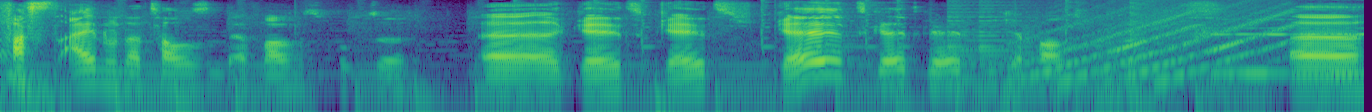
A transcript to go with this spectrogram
Fast 100.000 Erfahrungspunkte. Äh, Geld, Geld, Geld, Geld, Geld, nicht Erfahrungspunkte. Äh,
